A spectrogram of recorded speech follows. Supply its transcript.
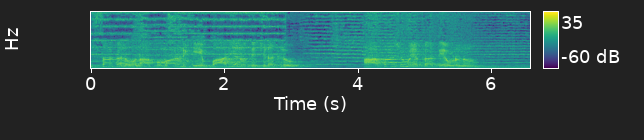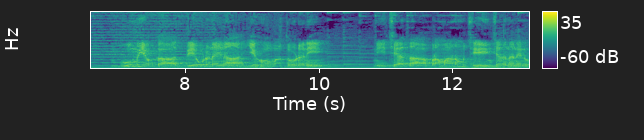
ఇస్సాకను నా కుమారునికి భార్యను తెచ్చినట్లు ఆకాశము యొక్క దేవుడును భూమి యొక్క దేవుడునైన యహోవా తోడని నీ చేత ప్రమాణము చేయించదన నేను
